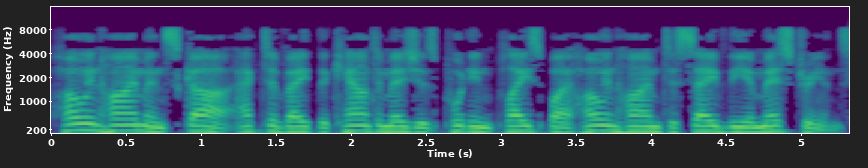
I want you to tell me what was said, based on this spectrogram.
Hohenheim and Scar activate the countermeasures put in place by Hohenheim to save the Amestrians,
